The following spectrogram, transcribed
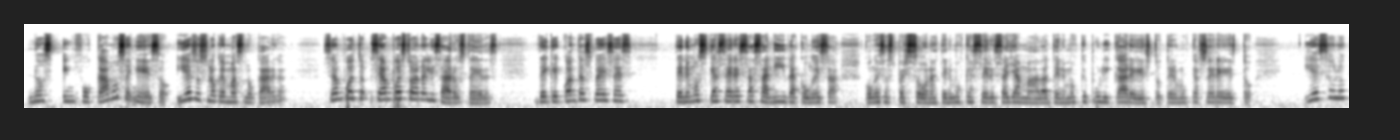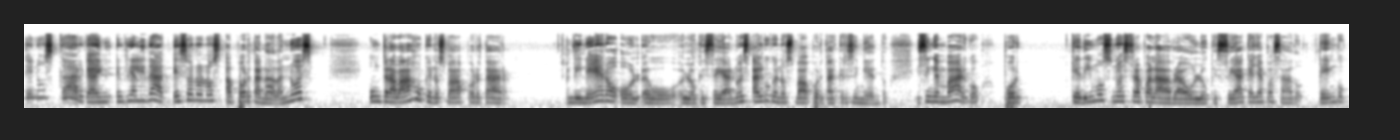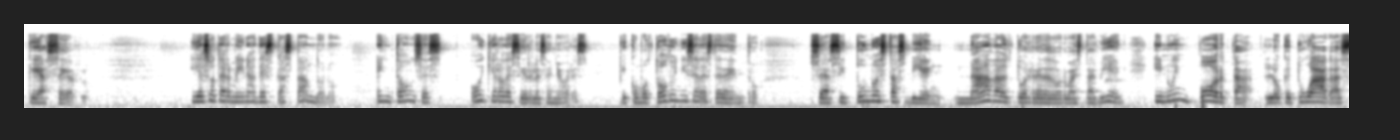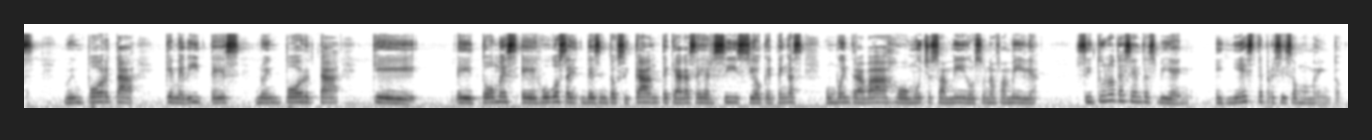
nos enfocamos en eso y eso es lo que más nos carga. Se han, puesto, se han puesto a analizar ustedes de que cuántas veces tenemos que hacer esa salida con, esa, con esas personas, tenemos que hacer esa llamada, tenemos que publicar esto, tenemos que hacer esto. Y eso es lo que nos carga. En, realidad, eso no nos aporta nada. No es un trabajo que nos va a aportar dinero o, lo que sea, no es algo que nos va a aportar crecimiento. Y sin embargo, porque dimos nuestra palabra o lo que sea que haya pasado, tengo que hacerlo. Y eso termina desgastándonos. Entonces, hoy quiero decirles, señores, que como todo inicia desde dentro, o sea, si tú no estás bien, nada de tu alrededor va a estar bien. Y no importa lo que tú hagas, no importa que medites, no importa que eh, tomes eh, jugos desintoxicantes, que hagas ejercicio, que tengas un buen trabajo, muchos amigos, una familia. Si tú no te sientes bien en este preciso momento,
